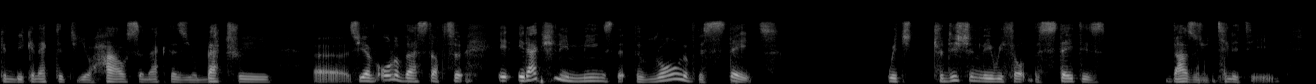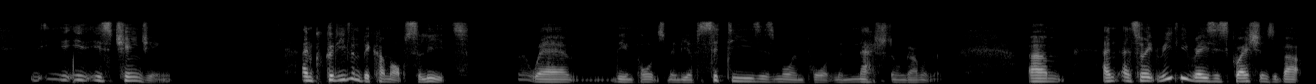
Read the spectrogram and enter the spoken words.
can be connected to your house and act as your battery. Uh, so you have all of that stuff. So it, it actually means that the role of the state which traditionally we thought the state is does utility, is changing and could even become obsolete, where the importance maybe of cities is more important than national government. Um, and, and so it really raises questions about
